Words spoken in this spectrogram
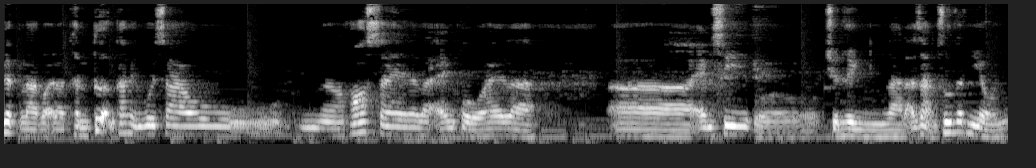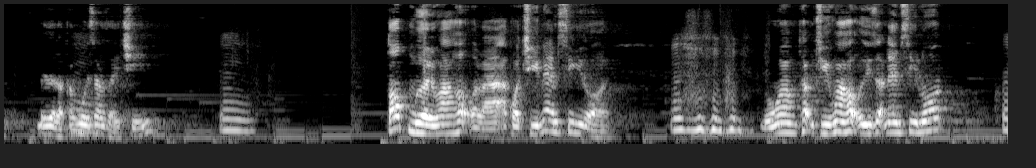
việc là gọi là thần tượng các cái ngôi sao uh, host hay là anchor hay là uh, MC của truyền hình là đã giảm sút rất nhiều bây giờ là các Ừ. ngôi sao giải trí Ừ. top 10 hoa hậu là đã có 9 MC rồi đúng không thậm chí hoa hậu thì dẫn MC nốt Ừ.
